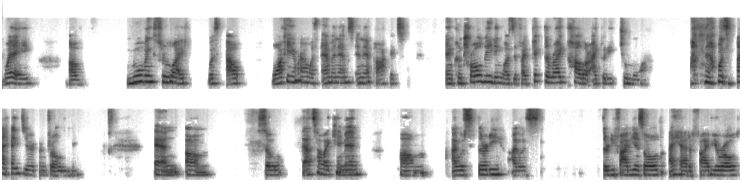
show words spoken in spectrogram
way of moving through life without walking around with M&Ms in their pockets. And controlled eating was if I picked the right color, I could eat two more. that was my idea of controlled eating. And um, so that's how I came in. Um, I was 30, I was 35 years old. I had a five year old.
